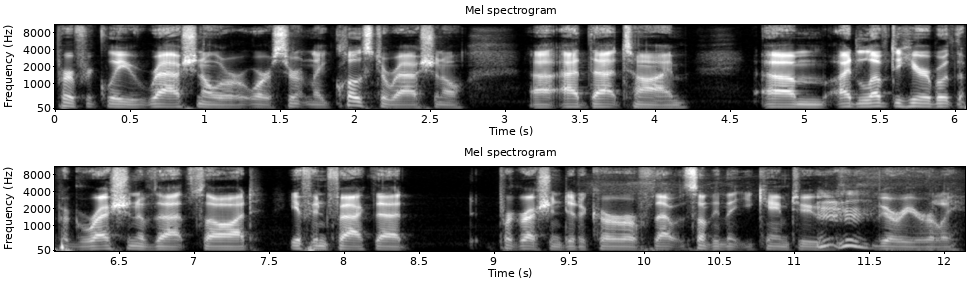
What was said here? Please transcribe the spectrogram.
perfectly rational or, or certainly close to rational uh, at that time. Um, I'd love to hear about the progression of that thought, if in fact that progression did occur, or if that was something that you came to very early.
